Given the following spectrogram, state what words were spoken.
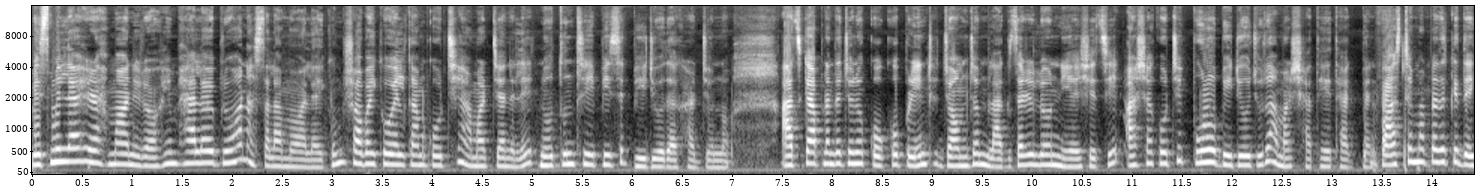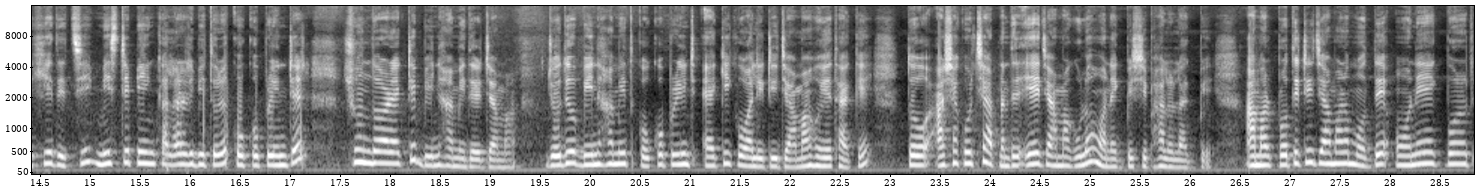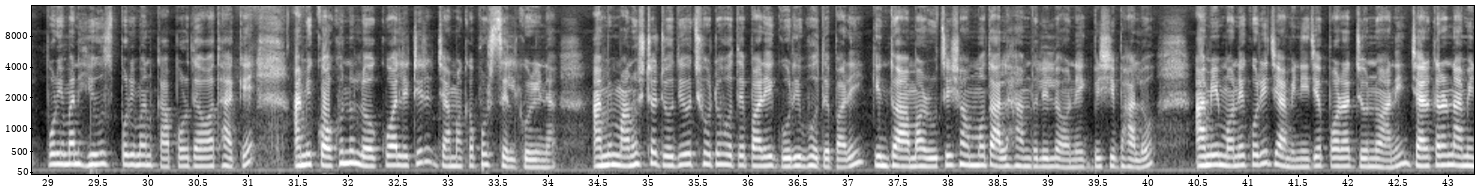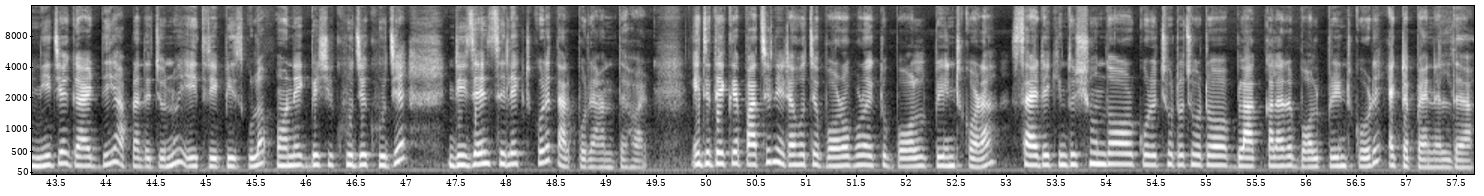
বিসমিল্লাহ রহমান রহিম। Hello everyone আসসালামু আলাইকুম। সবাইকে ওয়েলকাম করছি আমার চ্যানেলে নতুন থ্রি পিসের ভিডিও দেখার জন্য। আজকে আপনাদের জন্য coco print Zamzam luxury lawn নিয়ে এসেছি। আশা করছি পুরো ভিডিও জুড়ে আমার সাথেই থাকবেন। ফার্স্ট টাইম আপনাদেরকে দেখিয়ে দিচ্ছি মিষ্টি পিঙ্ক কালারের ভিতরে কোকো প্রিন্টের সুন্দর একটি বিন হামিদের জামা। যদিও বিন হামিদ কোকো প্রিন্ট একই কোয়ালিটি জামা হয়ে থাকে, তো আশা করছি আপনাদের এই জামাগুলো অনেক বেশি ভালো লাগবে। আমার প্রতিটি জামার মধ্যে অনেক বড় পরিমাণ হিউজ পরিমাণ কাপড় দেওয়া থাকে, আমি কখনো লো কোয়ালিটির জামা কাপড় সেল করি না। আমি মানুষটা যদিও ছোট হতে পারি, গরিব হতে পারি, কিন্তু আমার রুচিসম্মত আলহামদুলিল্লাহ অনেক বেশি ভালো। আমি মনে করি যে আমি নিজে পরার জন্য আনি, যার কারণে আমি নিজে গাইড দিয়ে আপনাদের জন্য এই থ্রি পিসগুলো অনেক বেশি খুঁজে খুঁজে ডিজাইন সিলেক্ট করে তারপরে আনতে হয়। এই যে দেখতে পাচ্ছেন, এটা হচ্ছে বড় বড় একটু বল প্রিন্ট করা। সাইডে কিন্তু সুন্দর করে ছোট ছোট ব্ল্যাক কালারের বল প্রিন্ট করে একটা প্যানেল দেয়া।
